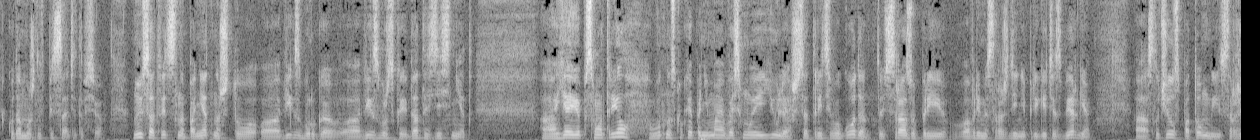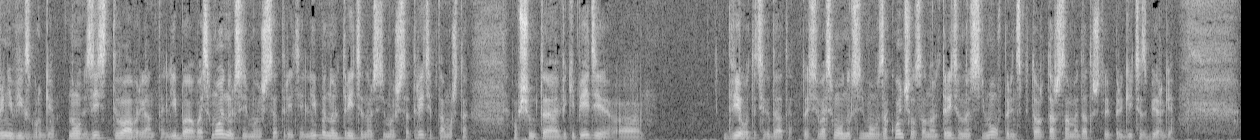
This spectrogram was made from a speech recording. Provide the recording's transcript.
куда можно вписать это все. Ну и, соответственно, понятно, что э, Виксбурга, э, Виксбургской даты здесь нет. А, я ее посмотрел, вот насколько я понимаю, 8 июля 63 года, то есть сразу при, во время сражения при Геттисберге, а, случилось потом и сражение в Виксбурге. Но здесь два варианта, либо 8.07.63, либо 03.07.63, потому что, в общем-то, в Википедии а, две вот этих даты. То есть 8.07 закончился, а 03.07, в принципе, та, та же самая дата, что и при Геттисберге.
